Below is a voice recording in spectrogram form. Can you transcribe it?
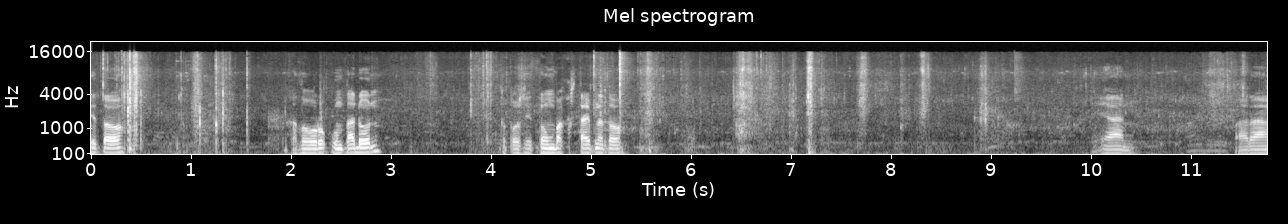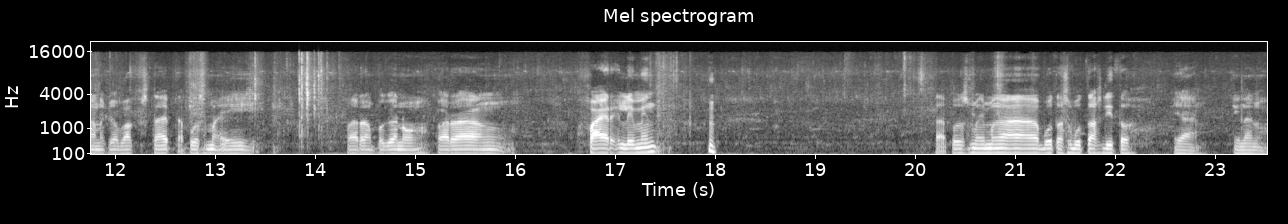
ito nakaturo punta doon. Tapos itong box type na to. Yan. Parang naka-box type tapos may parang pag ano, parang fire element. tapos may mga butas-butas dito. Yan. Tingnan mo.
